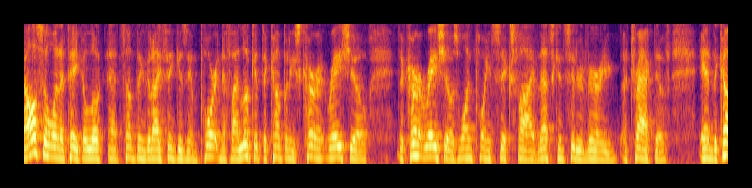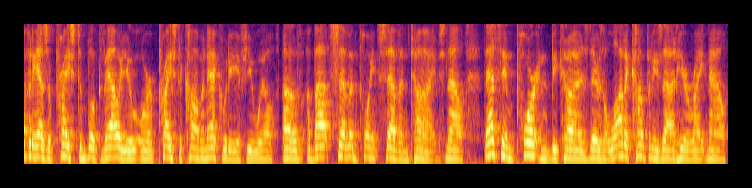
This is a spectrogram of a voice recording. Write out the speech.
Also want to take a look at something that I think is important. If I look at the company's current ratio, the current ratio is 1.65. That's considered very attractive. And the company has a price to book value or price to common equity, if you will, of about 7.7 times. Now, that's important because there's a lot of companies out here right now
